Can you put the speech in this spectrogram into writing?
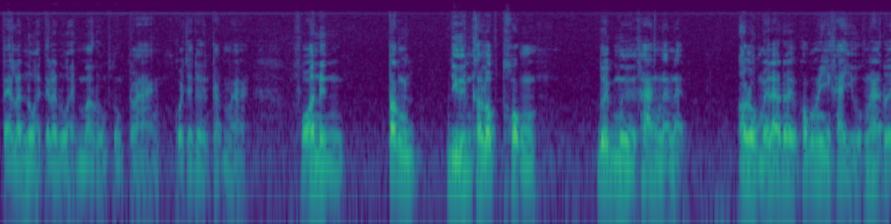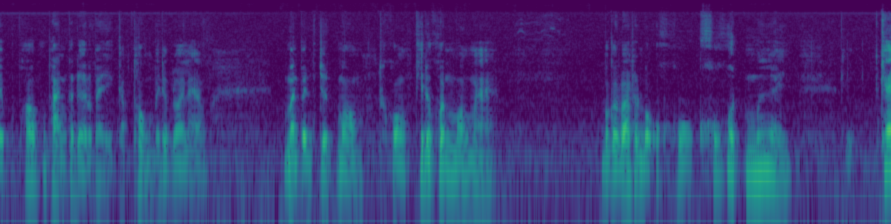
แต่ละหน่วยแต่ละหน่วยมารวมตรงกลางกว่าจะเดินกลับมาฟอหนึ่งต้องยืนเคารพธงด้วยมือข้างนั้นอะเอาลงไม่ได้ด้วยเพราะว่าไม่มีใครอยู่ข้างหน้าด้วยเพราะผู้พันก็เดินไปกับธงไปเรียบร้อยแล้ว มันเป็นจุดมองของที่ทุกคนมองมาปรากฏว่าท่านบอกโอ้โหโคตรเมื่อย แค่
